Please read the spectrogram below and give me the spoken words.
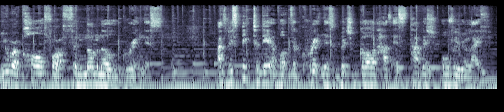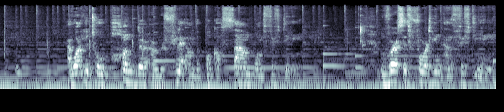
You were called for phenomenal greatness. As we speak today about the greatness which God has established over your life, I want you to ponder and reflect on the book of Psalm 115, verses 14 and 15.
